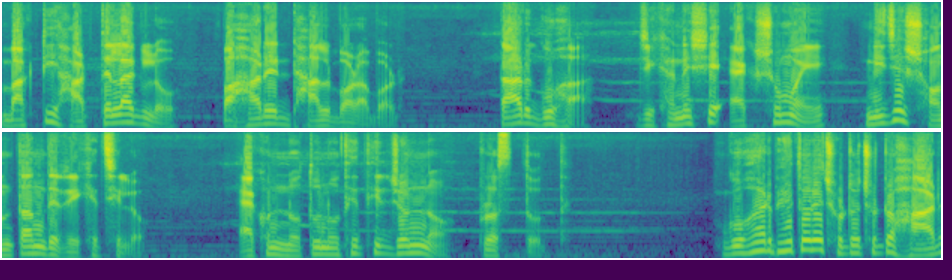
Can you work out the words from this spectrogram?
বাঘটি হাঁটতে লাগল পাহাড়ের ঢাল বরাবর। তার গুহা, যেখানে সে একসময়ে নিজের সন্তানদের রেখেছিল, এখন নতুন অতিথির জন্য প্রস্তুত। গুহার ভেতরে ছোট ছোট হাড়,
